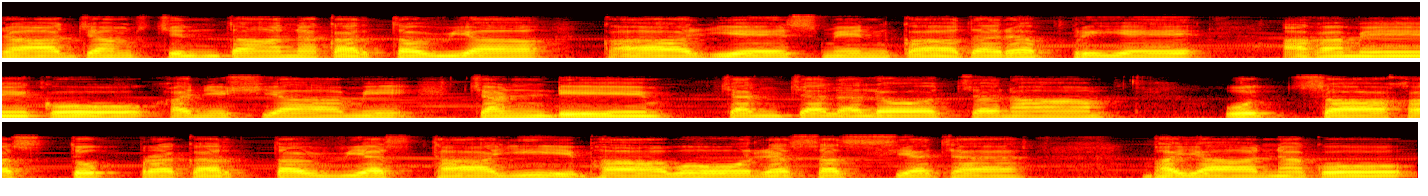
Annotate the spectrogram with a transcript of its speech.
राजंश्चिन्ता न कर्तव्या कार्येऽस्मिन् कातरप्रिये अहमेको हनिष्यामि चण्डीं चञ्चललोचनाम्। उत्साहस्तु प्रकर्तव्यस्थायी भावो रसस्य च भयानको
